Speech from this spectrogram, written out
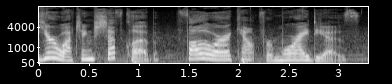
You're watching Chef Club. Follow our account for more ideas.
